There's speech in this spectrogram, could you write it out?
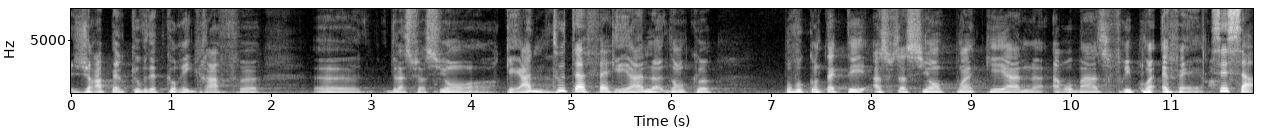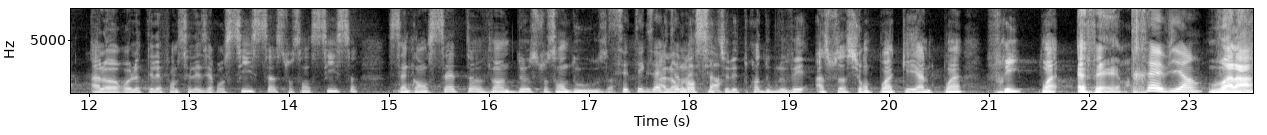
je- rappelle que vous êtes chorégraphe euh, de l'association Kéan. Tout à fait. Kéan. Donc, euh, pour vous contacter, association.kéan.free.fr. C'est ça. Alors, le téléphone, c'est les 06 66 57 22 72. C'est exactement Alors, les ça. sites, c'est le www.association.kéan.free.fr. Très bien. Voilà.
